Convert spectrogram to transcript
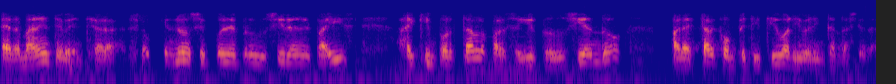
permanentemente. Ahora, lo que no se puede producir en el país hay que importarlo para seguir produciendo, para estar competitivo a nivel internacional.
